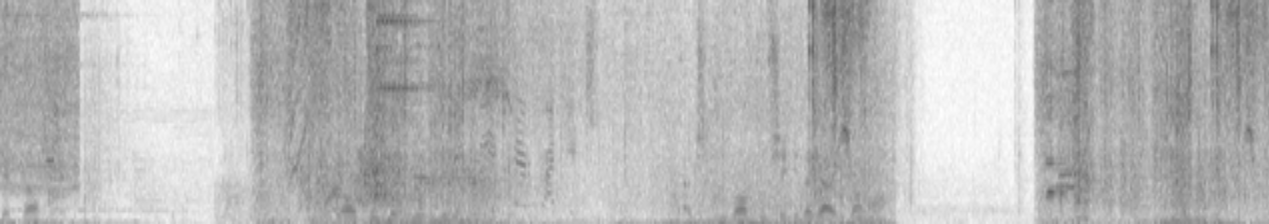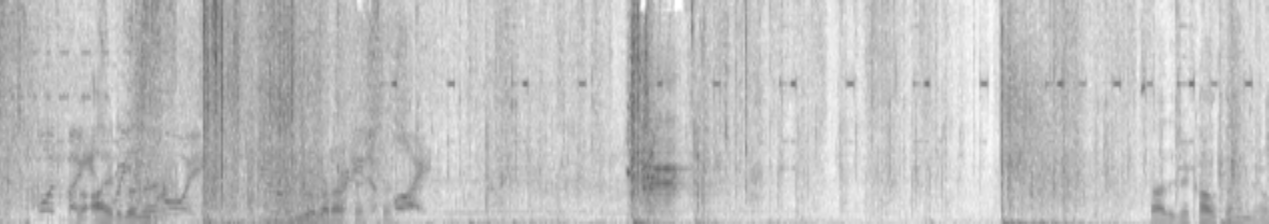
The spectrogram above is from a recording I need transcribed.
Tekrar. Hızlı altımıza. Gerçi hızlı altı bu şekilde geldi ama. Ve ayrılanı vuruyorlar arkadaşlar. Sadece kalkanım yok.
